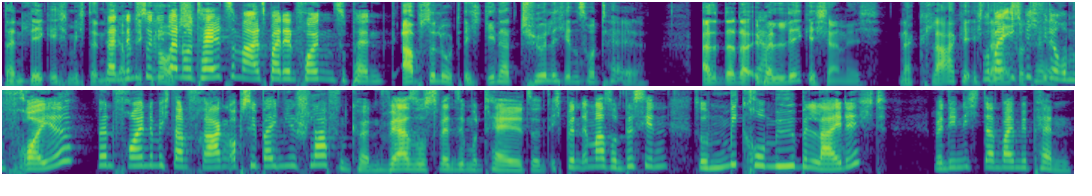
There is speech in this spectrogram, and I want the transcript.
dann lege ich mich dann nicht Dann auf nimmst die du lieber Couch. ein Hotelzimmer, als bei den Freunden zu pennen. Absolut. Ich gehe natürlich ins Hotel. Also da, da überlege ich ja nicht. Na klar gehe ich Wobei ich mich wiederum freue, wenn Freunde mich dann fragen, ob sie bei mir schlafen können, versus wenn sie im Hotel sind. Ich bin immer so ein bisschen, so Mikromüh beleidigt, wenn die nicht dann bei mir pennen.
